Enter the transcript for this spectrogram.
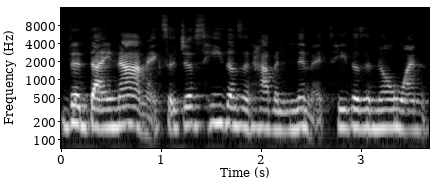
the dynamics. It just he doesn't have a limit. He doesn't know when.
